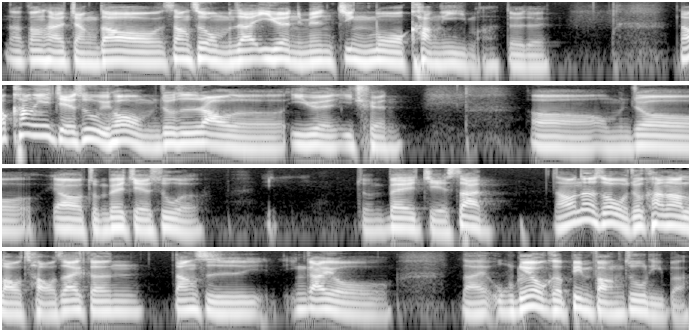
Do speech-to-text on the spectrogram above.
那刚才讲到上次我们在医院里面静默抗议嘛，对不对？然后抗议结束以后，我们就是绕了医院一圈，呃，我们就要准备结束了，准备解散。然后那时候我就看到老曹在跟当时应该有。来五六个病房助理吧，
